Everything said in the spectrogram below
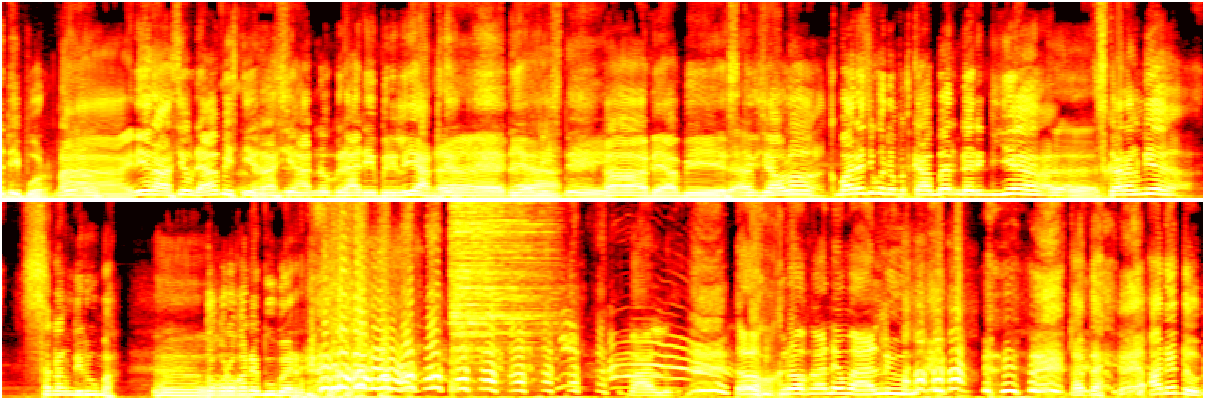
Jadi Pur Nah ini rahasia udah habis nih Rahasia anugerah di Brilian Eh, udah habis nih. ah, Udah habis Udah Insya Allah nih. Kemarin sih gue dapet kabar dari dia Eh, eh. Sekarang dia senang di rumah Eh. Tongkrongannya bubar malu. Tongkrongannya malu. kata ada tuh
